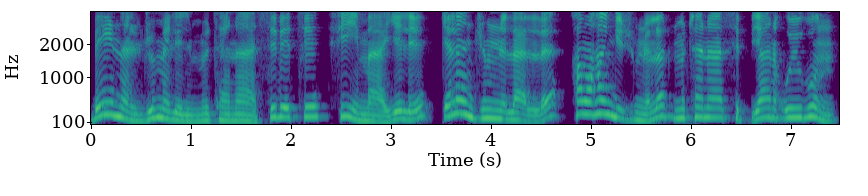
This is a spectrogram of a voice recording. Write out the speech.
Beynel cümelil mütenasibeti fi ma yeli. Gelen cümlelerle ama hangi cümleler? Mütenasip yani uygun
